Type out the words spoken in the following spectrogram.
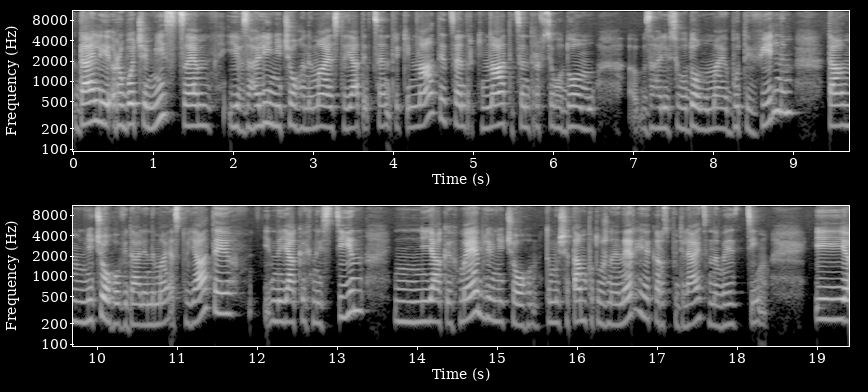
Далі робоче місце і взагалі нічого не має стояти в центрі кімнати. Центр кімнати, центр всього дому, е, взагалі всього дому має бути вільним. Там нічого в ідеалі не має стояти, ніяких не стін, ніяких меблів, нічого, тому що там потужна енергія, яка розподіляється на весь дім. І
